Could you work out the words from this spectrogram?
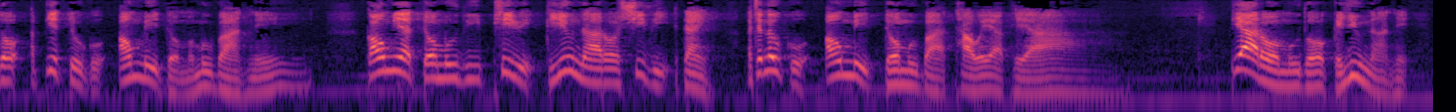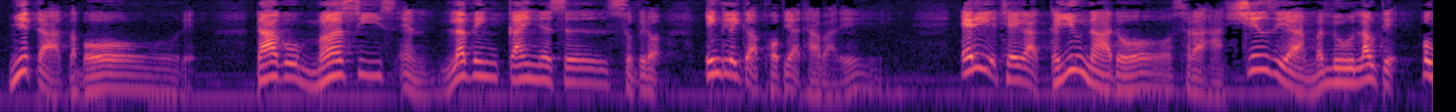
သောအပြစ်တို့ကိုအောက်မေ့တော်မမူပါနှင့်ကောင်းမြတ်တော်မူသည်ဖြစ်၍ဂယုဏတော်ရှိသည့်အတိုင်းအကျွန်ုပ်ကိုအောက်မေ့တော်မူပါထာဝရဖျားပြတော်မူသောဂယုဏနှင့် မေတ္တာသဘောတဲ့ဒါကို mercies and loving kindnesses ဆိုပြီးတော့အင်္ဂလိပ်ကဖော်ပြထားပါတယ်အဲ့ဒီအထက်ကဂယုဏတော်ဆရာဟာရှင်းစရာမလိုတော့တဲ့ပုံ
